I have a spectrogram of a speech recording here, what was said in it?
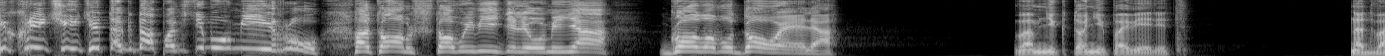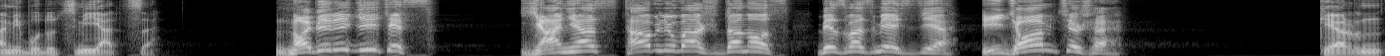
и кричите тогда по всему миру о том, что вы видели у меня голову Доуэля вам никто не поверит. Над вами будут смеяться. Но берегитесь! Я не оставлю ваш донос без возмездия! Идемте же!» Керн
